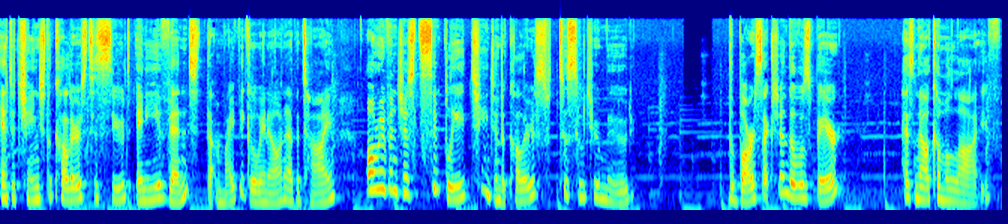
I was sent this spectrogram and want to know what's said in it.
and to change the colors to suit any event that might be going on at the time, or even just simply changing the colors to suit your mood. The bar section that was bare has now come alive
